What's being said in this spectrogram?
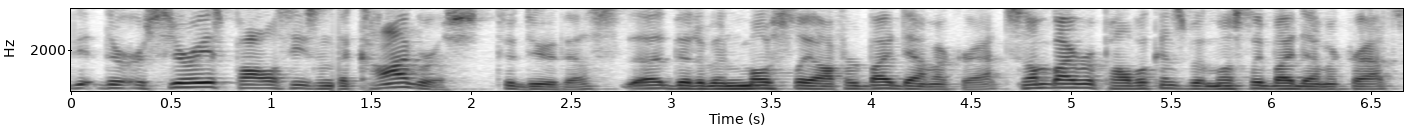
th- there are serious policies in the Congress to do this uh, that have been mostly offered by Democrats, some by Republicans, but mostly by Democrats.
